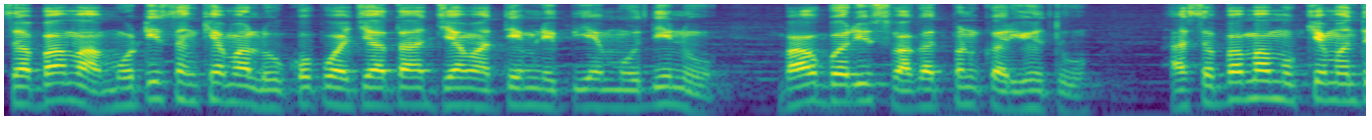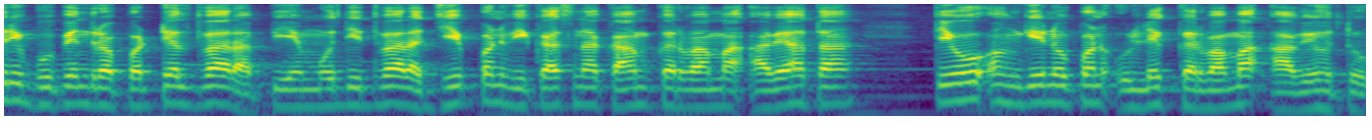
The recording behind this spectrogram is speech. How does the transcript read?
સભામાં મોટી સંખ્યામાં લોકો પહોંચ્યા હતા, જેમાં તેમણે પીએમ મોદીનું ભાવભર્યું સ્વાગત પણ કર્યું હતું. આ સભામાં મુખ્યમંત્રી ભૂપેન્દ્ર પટેલ દ્વારા પીએમ મોદી દ્વારા જે પણ વિકાસના કામ કરવામાં આવ્યા હતા તેઓ અંગેનો પણ ઉલ્લેખ કરવામાં આવ્યો હતો.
